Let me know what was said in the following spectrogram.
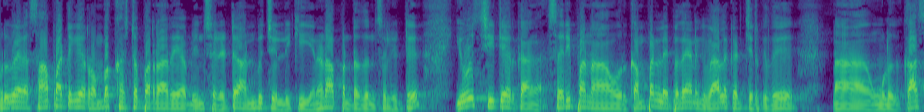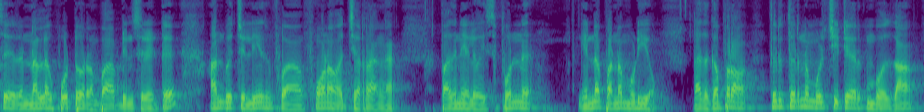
ஒருவேளை சாப்பாட்டுக்கே ரொம்ப கஷ்டப்படுறாரு அப்படின்னு சொல்லிட்டு அன்பு சொல்லிக்கு என்னடா பண்ணுறதுன்னு சொல்லிட்டு யோசிச்சுட்டே இருக்காங்க. சரிப்பா நான் ஒரு கம்பெனியில் இப்போ தான் எனக்கு வேலை கிடச்சிருக்குது. நான் உங்களுக்கு காசு ரெண்டு நாளில் போட்டு வரேன்ப்பா அப்படின்னு சொல்லிட்டு அன்பு சொல்லியும் ஃபோனை வச்சிடுறாங்க. பதினேழு வயசு பொண்ணு. என்ன பண்ண முடியும்? அதுக்கப்புறம் திரு திருன்னு முடிச்சிட்டே இருக்கும்போது தான்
